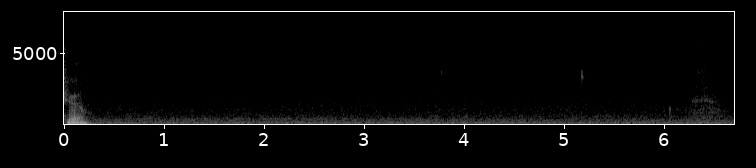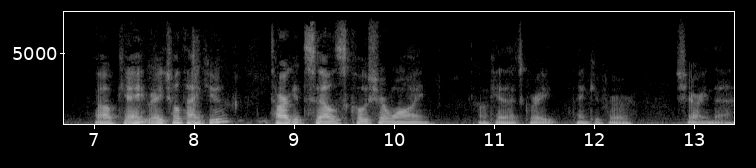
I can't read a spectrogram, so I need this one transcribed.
true. Okay, Rachel, thank you. Target sells kosher wine. Okay, that's great. Thank you for sharing that.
